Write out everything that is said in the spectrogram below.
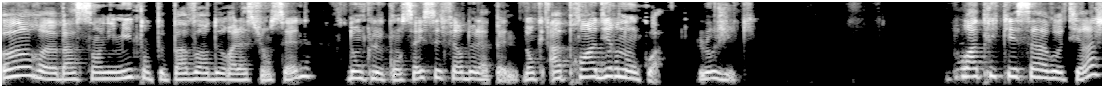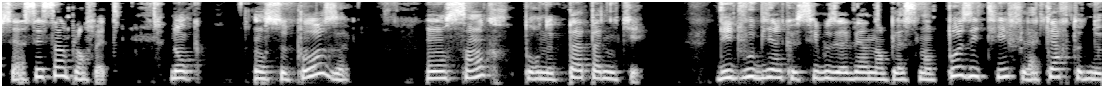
Or, euh, bah, sans limite, on peut pas avoir de relation saine, donc le conseil c'est de faire de la peine. Donc apprends à dire non quoi, logique. Pour appliquer ça à vos tirages, c'est assez simple en fait. Donc on se pose, on s'ancre pour ne pas paniquer. Dites-vous bien que si vous avez un emplacement positif, la carte ne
